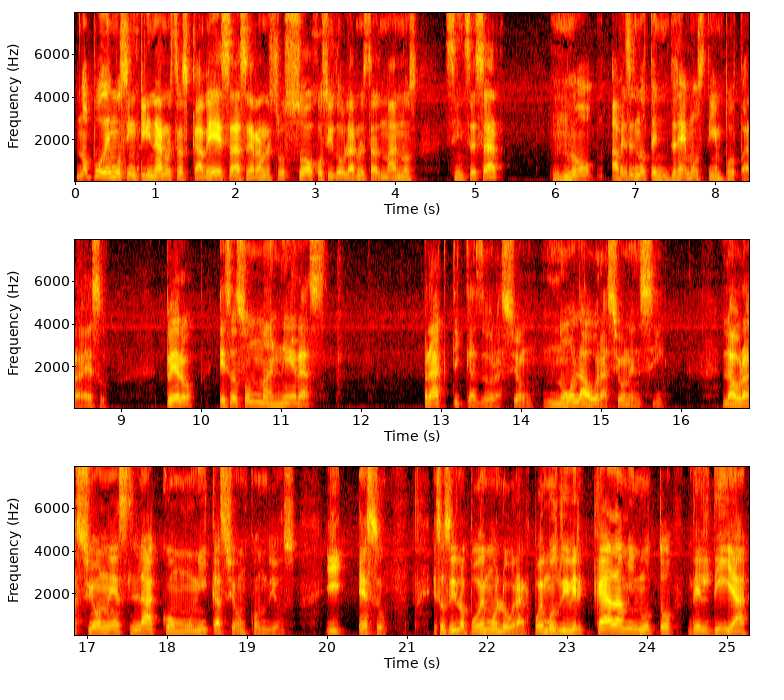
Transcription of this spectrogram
No podemos inclinar nuestras cabezas, cerrar nuestros ojos y doblar nuestras manos sin cesar no, a veces no tendremos tiempo para eso. Pero esas son maneras prácticas de oración, no la oración en sí. La oración es la comunicación con Dios. Y eso, eso sí lo podemos lograr. Podemos vivir cada minuto del día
